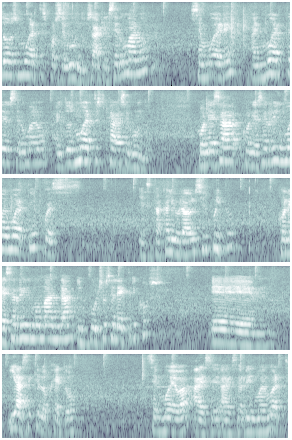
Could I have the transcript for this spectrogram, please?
dos muertes por segundo. O sea, que el ser humano se muere, hay muerte del ser humano, hay dos muertes cada segundo. Con, esa, con ese ritmo de muerte, pues está calibrado el circuito. Con ese ritmo manda impulsos eléctricos eh, y hace que el objeto se mueva a ese, a ese ritmo de muerte.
